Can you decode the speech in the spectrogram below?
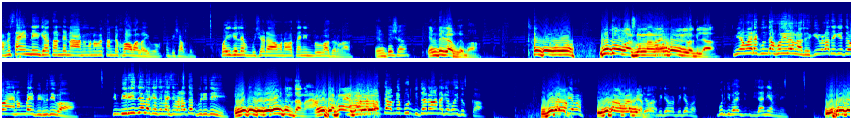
আপনি সাইন নিয়ে গিয়া তান্ডে না আমি মনে হয় তান্ডে খাওয়া ভালো হইব এমপি সাহেব কই গেলে বিষয়টা মনে হয় তাই ইনভলভ হওয়া দরকার। এমপি সাহেব? এমপি সাহেব কে বা? দুটো মাস করলাম না এমপি লাগিলা তুমি আমার কোনটা হইলে না দেখি বেলা দেখি তো এনাম ভাইয়ের বিরোধী বা। তুমি বিরোধী লাগে চালাইছে বেলা তো বিরোধী। এটা তো দেবের কমতা না আমি লাখ আপনি বুট দিতে না নাকি কই এটা ভিডিও কর আমার ভিডিও কর ভিডিও কর ভিডিও কর বুট দিবা জানি আপনি। এটা তো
